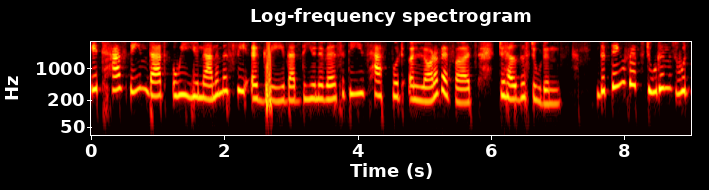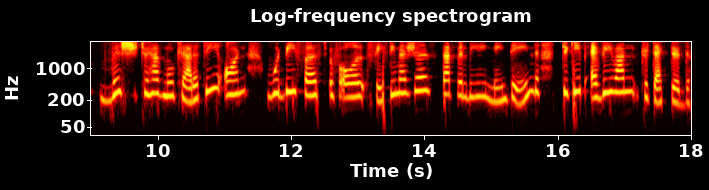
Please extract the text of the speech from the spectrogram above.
It has been that we unanimously agree that the universities have put a lot of efforts to help the students. The things that students would wish to have more clarity on would be first of all safety measures that will be maintained to keep everyone protected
